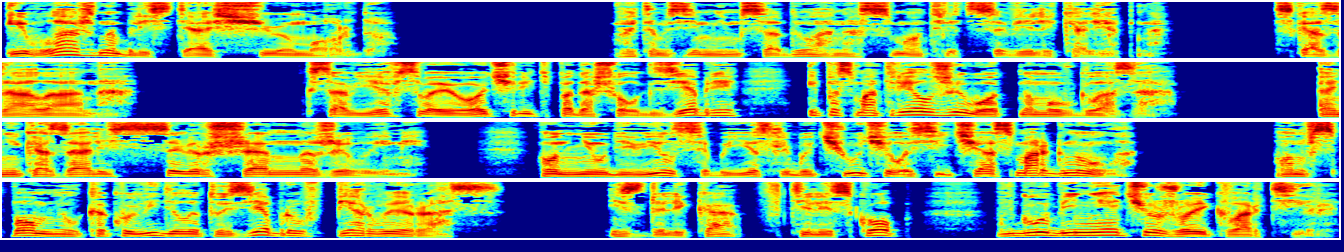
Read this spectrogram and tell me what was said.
и влажно-блестящую морду. «В этом зимнем саду она смотрится великолепно», — сказала она. Ксавье, в свою очередь, подошел к зебре и посмотрел животному в глаза. Они казались совершенно живыми. Он не удивился бы, если бы чучело сейчас моргнуло. Он вспомнил, как увидел эту зебру в первый раз. Издалека, в телескоп, в глубине чужой квартиры.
